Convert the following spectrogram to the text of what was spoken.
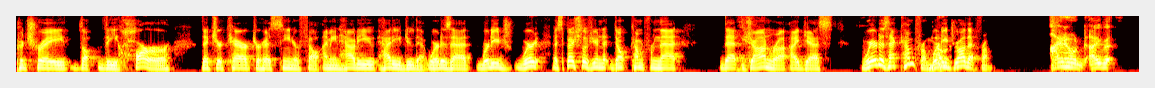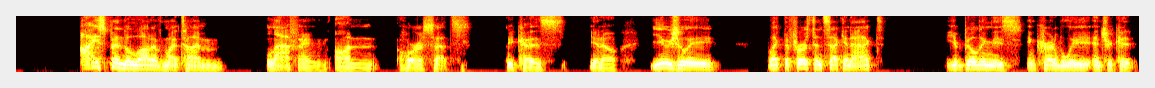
portray the the horror that your character has seen or felt? I mean how do you how do you do that? Where does that where do you where especially if you don't come from that that genre i guess where does that come from? Where no, do you draw that from? I don't i i spend a lot of my time laughing on horror sets because you know usually like the first and second act you're building these incredibly intricate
